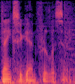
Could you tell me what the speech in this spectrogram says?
Thanks again for listening.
